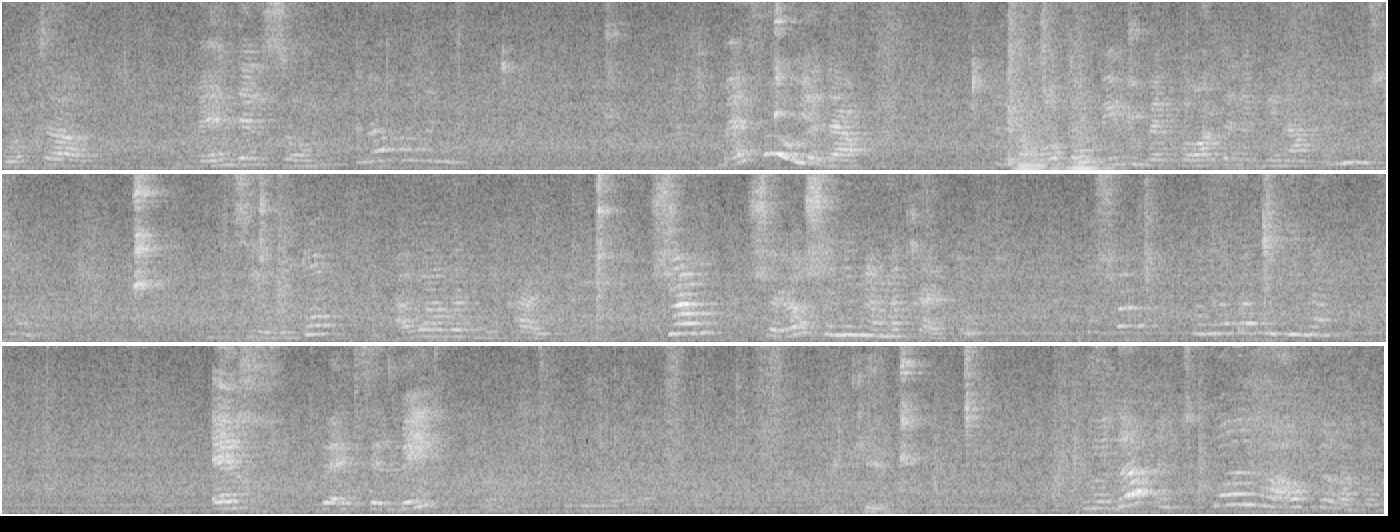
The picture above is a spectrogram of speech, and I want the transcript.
מוצר, מנדלסון, ואחרים. מאיפה הוא ידע? למרות אביו ואת תורת הנגינה, אין לי מושג. בצעירותו, אבא עבד בקיץ. שם שלוש שנים למד חייטות, ושם גם למד נגינה. איך ואצל מי? הוא ידע את כל האופרטות,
